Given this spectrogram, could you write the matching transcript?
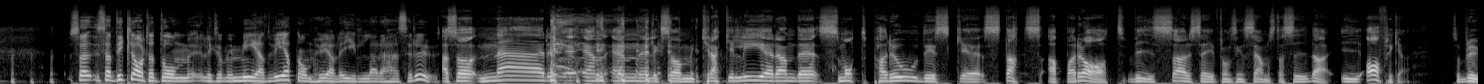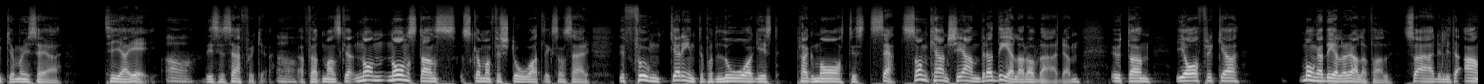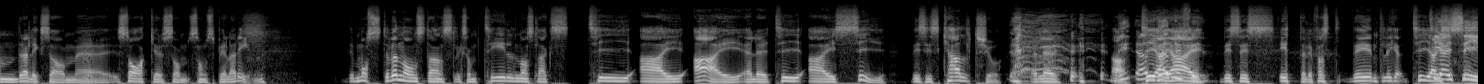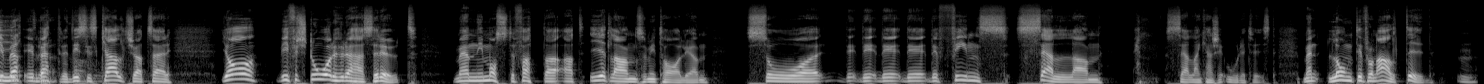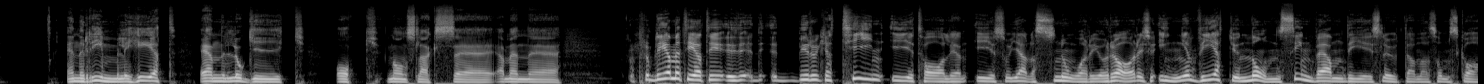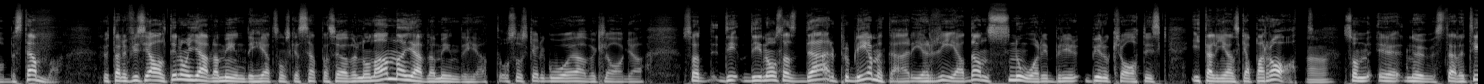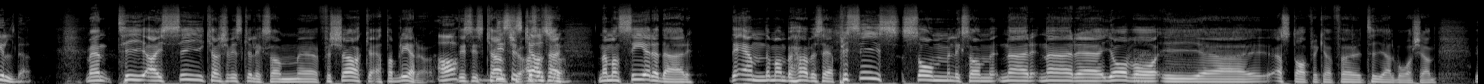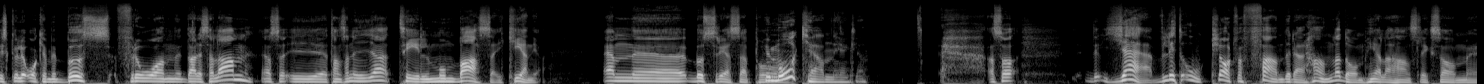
Så, så det är klart att de liksom är medvetna om hur jävla illa det här ser ut. Alltså när en, en liksom krackelerande, smått parodisk eh, statsapparat visar sig från sin sämsta sida i Afrika så brukar man ju säga TIA, ja. this is Africa. Ja. För att man ska, nå, någonstans ska man förstå att liksom så här, det funkar inte på ett logiskt, pragmatiskt sätt som kanske i andra delar av världen. Utan i Afrika många delar i alla fall, så är det lite andra liksom, mm. eh, saker som, som spelar in. Det måste väl någonstans liksom till någon slags TII eller TIC, this is culture, eller ja, TII, this is Italy, fast det är inte lika, TIC, TIC är bättre, är bättre. this is culture, att så här, ja, vi förstår hur det här ser ut, men ni måste fatta att i ett land som Italien så det, det, det, det finns sällan sällan kanske orättvist, men långt ifrån alltid, mm. en rimlighet, en logik och någon slags, eh, ja men, eh, Problemet är att det, byråkratin i Italien är så jävla snårig och rörig så ingen vet ju någonsin vem det är i slutändan som ska bestämma. Utan det finns ju alltid någon jävla myndighet som ska sätta sig över någon annan jävla myndighet och så ska det gå att överklaga. Så det, det, är någonstans där problemet är, i en redan snårig by byråkratisk italiensk apparat uh -huh. som eh, nu ställer till det. Men TIC kanske vi ska liksom, eh, försöka etablera. Ja, this is culture. This is culture. Alltså här, när man ser det där, det enda man behöver säga, precis som liksom när, när eh, jag var i eh, Östafrika för 10-11 år sedan, vi skulle åka med buss från Dar es Salaam, alltså i Tanzania, till Mombasa i Kenya. En eh, bussresa på... Hur mår Ken egentligen? Alltså, jävligt oklart vad fan det där handlade om, hela hans liksom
